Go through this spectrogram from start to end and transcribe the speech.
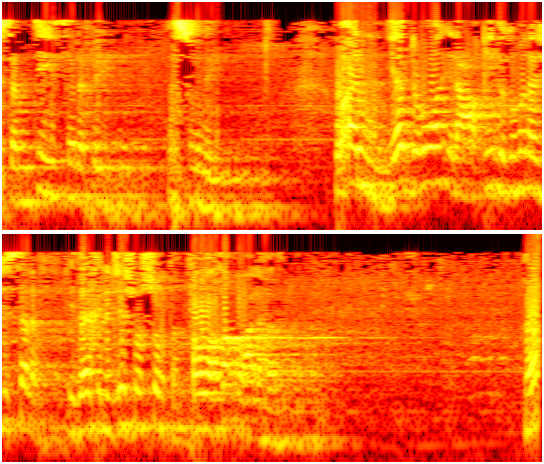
بسمته السلفي السني. وأن يدعو إلى عقيدة منهج السلف في داخل الجيش والشرطة فوافقوا على هذا. ها؟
